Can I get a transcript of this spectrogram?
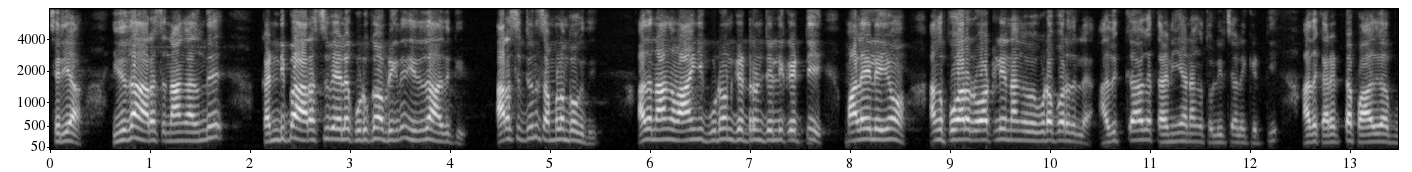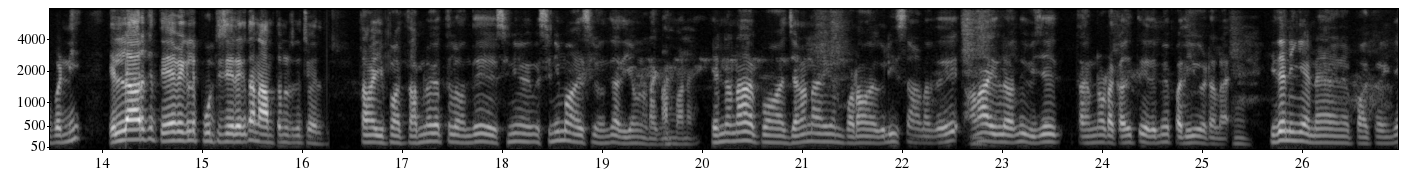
சரியா? இதுதான் அரசு. நாங்கள் வந்து கண்டிப்பாக அரசு வேலை கொடுக்கும் அப்படிங்கிறது இதுதான் அதுக்கு. அரசுட்டு சம்பளம் போகுது. அதை நாங்கள் வாங்கி குடோன் கட்டுறோம்னு சொல்லி கட்டி மலையிலையும் அங்கே போகிற ரோட்லேயும் நாங்கள் விட போகிறதில்ல அதுக்காக தனியாக நாங்கள் தொழிற்சாலை கட்டி அதை கரெக்டாக பாதுகாப்பு பண்ணி எல்லாருக்கும் தேவைகளை பூர்த்தி செய்கிறதுக்கு தான் நாம் தமிழர் கட்சி வருது. த- இப்போ தமிழகத்தில் வந்து சினிமா சினிமா வயசில் வந்து அதிகமாக நடக்கும் என்னன்னா இப்போ ஜனநாயகன் படம் ரிலீஸ் ஆனது ஆனால் இதில் வந்து விஜய் தன்னோட கருத்து எதுவுமே பதிவிடலை. இதை நீங்கள் என்ன பார்க்குறீங்க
